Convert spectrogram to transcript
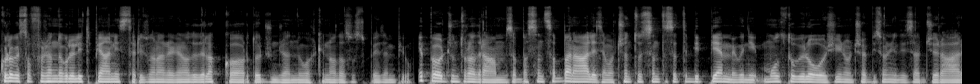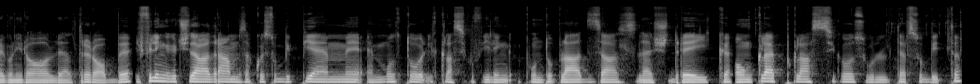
Quello che sto facendo con l'Elite Pianist è risuonare le note dell'accordo aggiungendo qualche nota sospesa in più. E poi ho aggiunto una drums abbastanza banale, siamo a 167 bpm quindi molto veloci, non c'è bisogno di esagerare con i roll e altre robe. Il feeling che ci dà la drums a questo bpm è molto il classico feeling appunto Plaza slash Drake. Ho un clap classico sul terzo beat.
